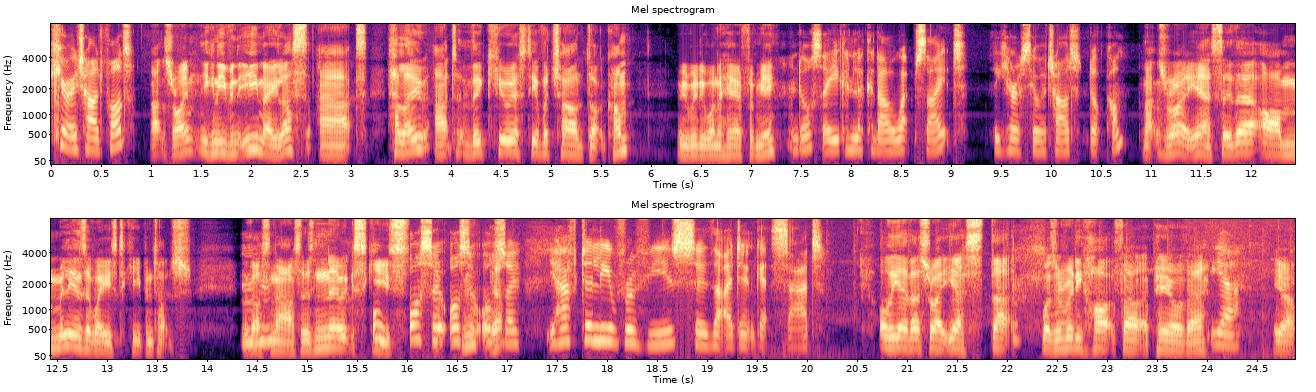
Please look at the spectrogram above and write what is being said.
Curatard Pod. that's right. You can even email us at hello at thecuriosityofachild.com. We really want to hear from you. And also, you can look at our website, thecuriosityofachild.com. That's right, yeah. So there are millions of ways to keep in touch with us now. So there's no excuse. Also, also, Mm, also, you have to leave reviews so that I don't get sad. Oh, yeah, that's right. Yes, that was a really heartfelt appeal there. Yeah. Yeah.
